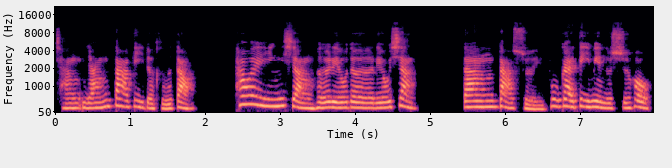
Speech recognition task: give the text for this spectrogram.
徜徉大地的河道，它会影响河流的流向。当大水覆盖地面的时候，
